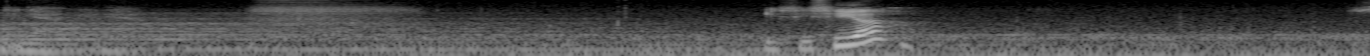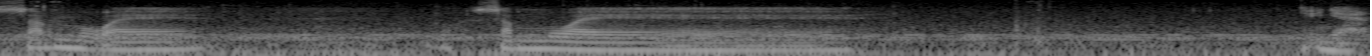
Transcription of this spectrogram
nhẹ nhàng nhẹ nhàng. Is he here? Somewhere somewhere nhẹ nhàng.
